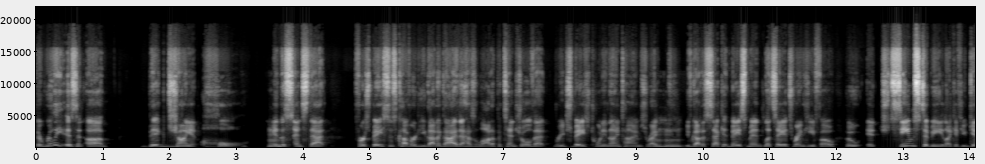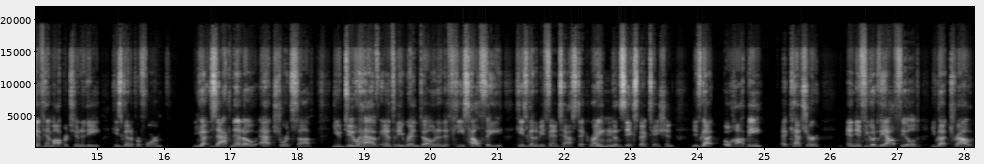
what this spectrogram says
there really isn't a big giant hole hmm. in the sense that First base is covered. You got a guy that has a lot of potential that reached base 29 times, right? Mm-hmm. You've got a second baseman, let's say it's Rengifo, who it seems to be like if you give him opportunity, he's going to perform. You got Zach Neto at shortstop. You do have Anthony Rendon, and if he's healthy, he's going to be fantastic, right? Mm-hmm. That's the expectation. You've got O'Hoppe at catcher. And if you go to the outfield, you've got Trout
